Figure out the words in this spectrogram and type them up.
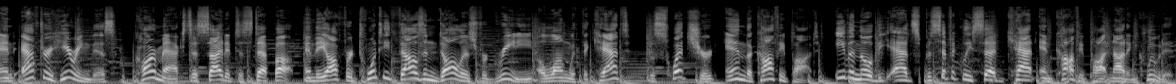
And after hearing this, CarMax decided to step up, and they offered $20,000 for Greeny along with the cat, the sweatshirt, and the coffee pot, even though the ad specifically said cat and coffee pot not included.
